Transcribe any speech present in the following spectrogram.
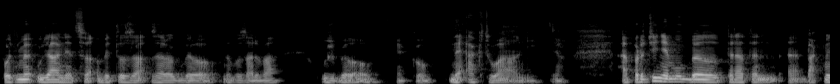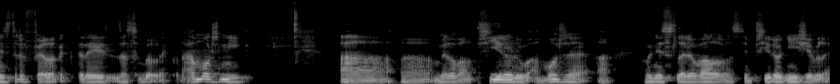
Pojďme udělat něco, aby to za, za rok bylo, nebo za dva, už bylo jako neaktuální. Jo. A proti němu byl teda ten eh, Buckminster Fuller, který zase byl jako námořník a, a miloval přírodu a moře a hodně sledoval vlastně přírodní živly.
